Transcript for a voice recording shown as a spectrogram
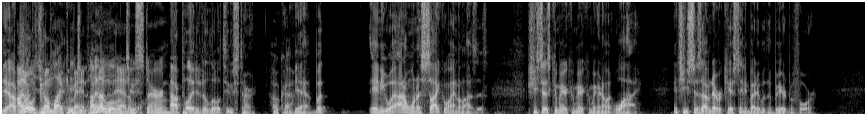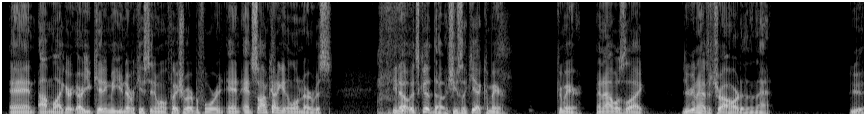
Yeah, I, I don't come play, on did you command. play I'm it not a little animal. too stern? I played it a little too stern. Okay. Yeah, but anyway, I don't want to psychoanalyze this. She says, "Come here, come here, come here," and I'm like, "Why?" And she says, "I've never kissed anybody with a beard before." And I'm like, are, are you kidding me? You never kissed anyone with facial hair before? And, and, and so I'm kind of getting a little nervous. You know, it's good though. And she's like, yeah, come here. Come here. And I was like, you're going to have to try harder than that. You,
